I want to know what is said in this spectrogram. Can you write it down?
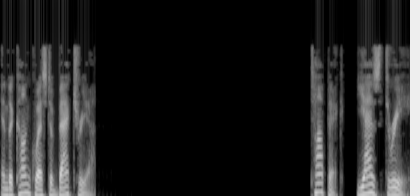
and the conquest of Bactria. Yaz 3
